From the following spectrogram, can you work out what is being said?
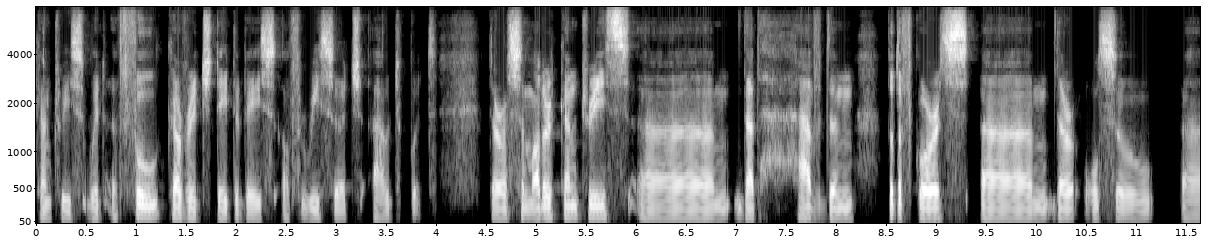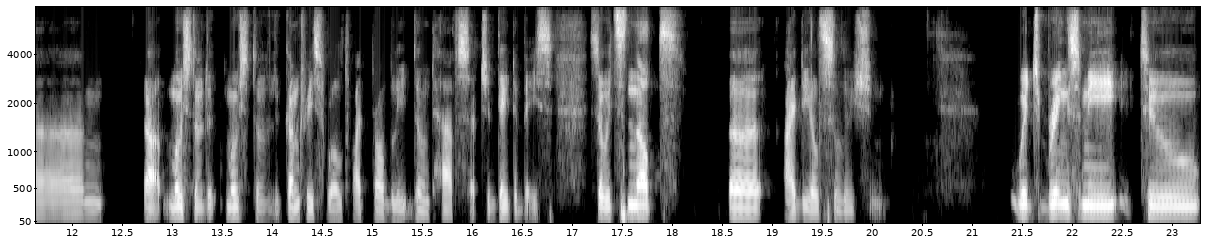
countries with a full coverage database of research output. There are some other countries um, that have them, but of course, um, there are also uh, most of the most of the countries worldwide probably don't have such a database. So it's not an ideal solution. Which brings me to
